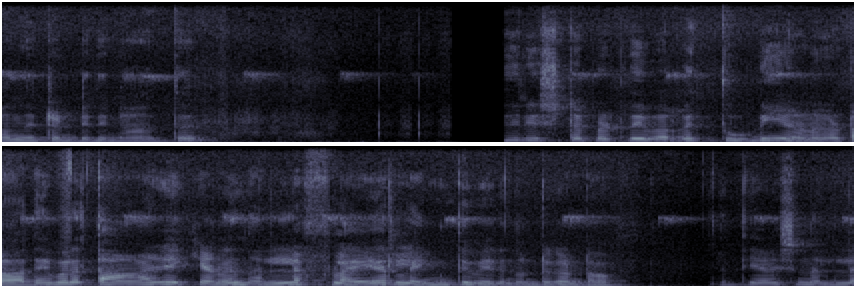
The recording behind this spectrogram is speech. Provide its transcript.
വന്നിട്ടുണ്ട് ഇതിനകത്ത്. ഇതിൽ ഇഷ്ടപ്പെട്ടത് ഇവരുടെ തുണിയാണ് കേട്ടോ. അതേപോലെ താഴേക്കാണ് നല്ല ഫ്ലെയർ ലെങ്ത് വരുന്നുണ്ട് കണ്ടോ? അത്യാവശ്യം നല്ല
